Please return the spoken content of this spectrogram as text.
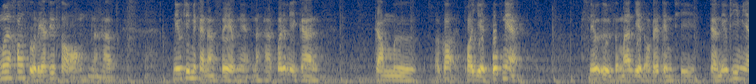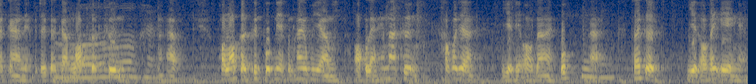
เมื่อเข้าสู่ระยะที่สองนะครับนิ้วที่มีการอักเสบเนี่ยนะครับก็จะมีการกำมือ แล้วก็พอเหยียดปุ๊บเนี่ยนิ้วอื่นสามารถเหยียดออกได้เต็มที่ แต่นิ้วที่มีอาการเนี่ยจะเกิดการล็อกเกิดขึ้นอ๋อค่ะนะครับพอล็อกเกิดขึ้นปุ๊บเนี่ยคนไข้ก็พยายามออกแรงให้มากขึ้น เขาก็จะเหยียดนิ้วออกได้ปุ๊บอะถ้าเกิดเหยียดออกได้เองเนี่ย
